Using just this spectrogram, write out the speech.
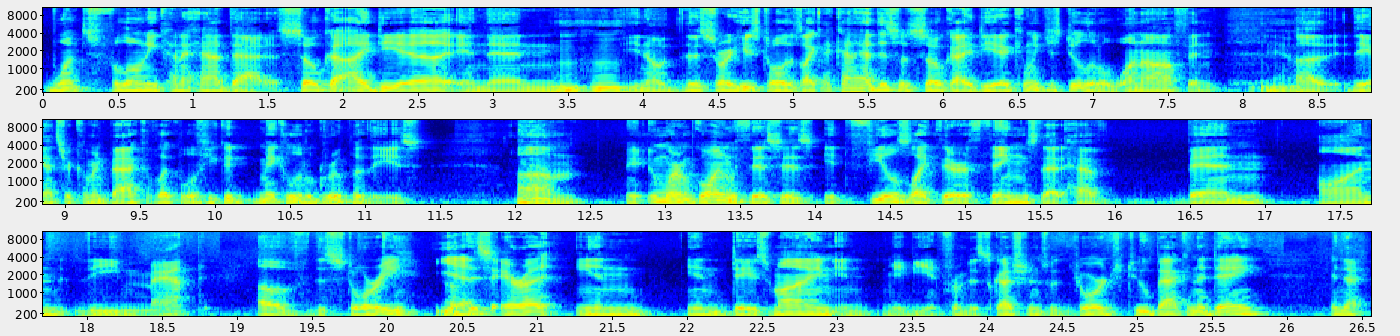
once Filoni kind of had that Ahsoka idea, and then Mm-hmm. you know the story he's told is like I kind of had this Ahsoka idea. Can we just do a little one off? And uh, the answer coming back of like, well, if you could make a little group of these. Um, and where I'm going with this is, it feels like there are things that have been on the map of the story Yes. of this era in in Dave's mind, and maybe from discussions with George too back in the day. And that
